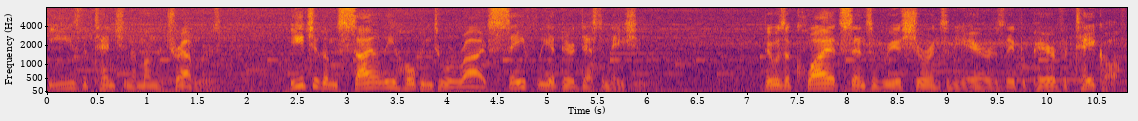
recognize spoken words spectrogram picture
ease the tension among the travelers, each of them silently hoping to arrive safely at their destination. There was a quiet sense of reassurance in the air as they prepared for takeoff,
